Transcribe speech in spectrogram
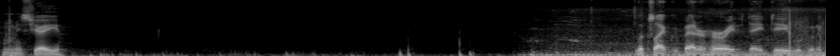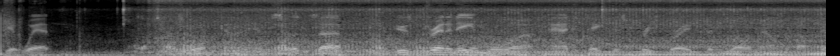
Let me show you. Looks like we better hurry today too. We're gonna get wet. So let's uh, use the Trinity and we'll uh, agitate this pre-spray. Blowing now for about 15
